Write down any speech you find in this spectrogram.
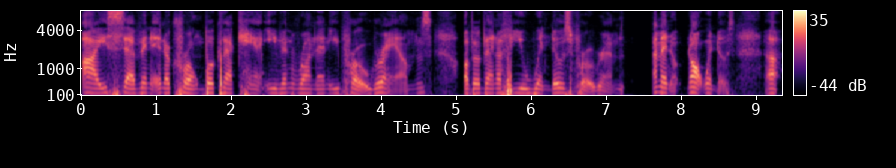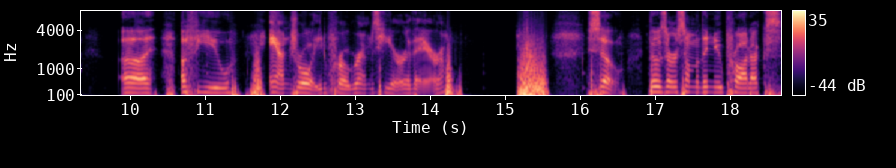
i7 in a Chromebook that can't even run any programs other than a few Windows programs? I mean, no, not Windows. Uh, uh, a few Android programs here or there. So, those are some of the new products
